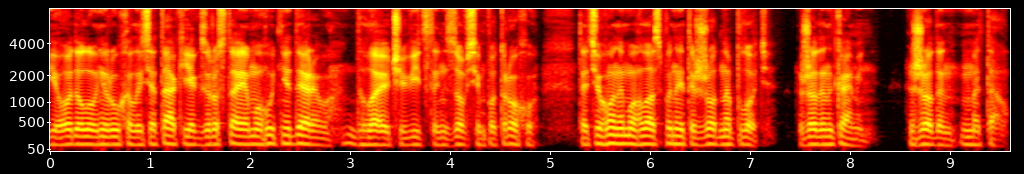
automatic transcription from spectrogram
Його долоні рухалися так, як зростає могутнє дерево, долаючи відстань зовсім потроху, та цього не могла спинити жодна плоть, жоден камінь, жоден метал.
